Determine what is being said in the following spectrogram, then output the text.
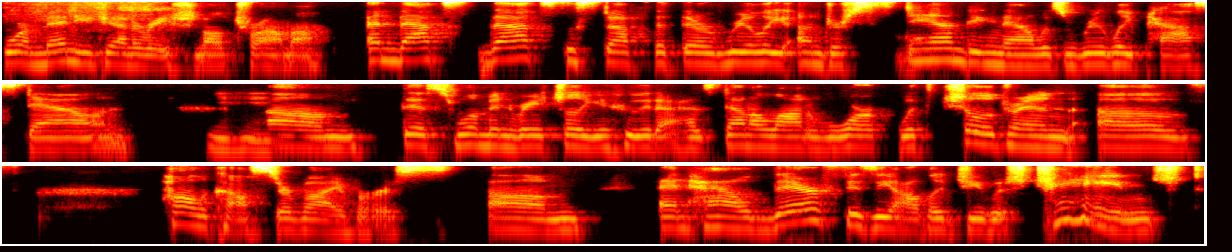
or many generational trauma and that's that's the stuff that they're really understanding now is really passed down. Mm-hmm. um, this woman rachel yehuda has done a lot of work with children of holocaust survivors um, and how their physiology was changed.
